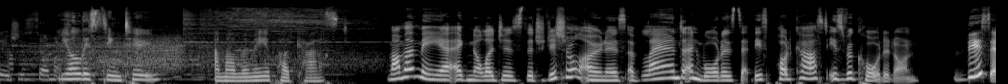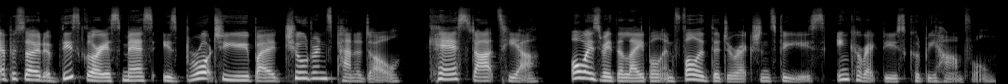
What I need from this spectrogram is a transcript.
There's just so much. You're listening to a Mamamia podcast. Mamamia acknowledges the traditional owners of land and waters that this podcast is recorded on. This episode of This Glorious Mess is brought to you by Children's Panadol. Care starts here. Always read the label and follow the directions for use. Incorrect use could be harmful.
